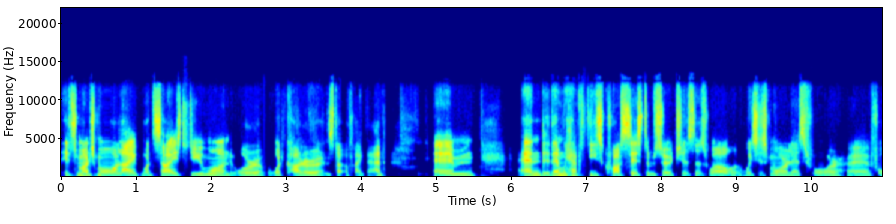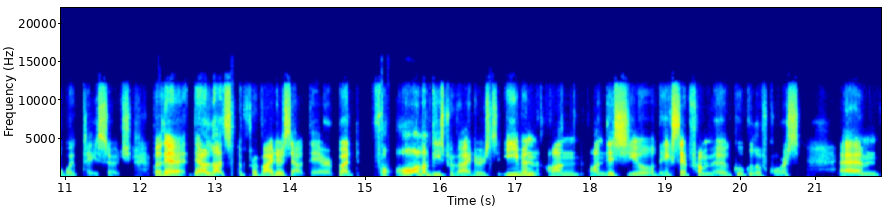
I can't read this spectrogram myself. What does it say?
it's much more like what size do you want or what color and stuff like that. Um, and then we have these cross-system searches as well, which is more or less for uh, for workplace search. But there there are lots of providers out there. But for all of these providers, even on on this shield, except from uh, Google, of course, um,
